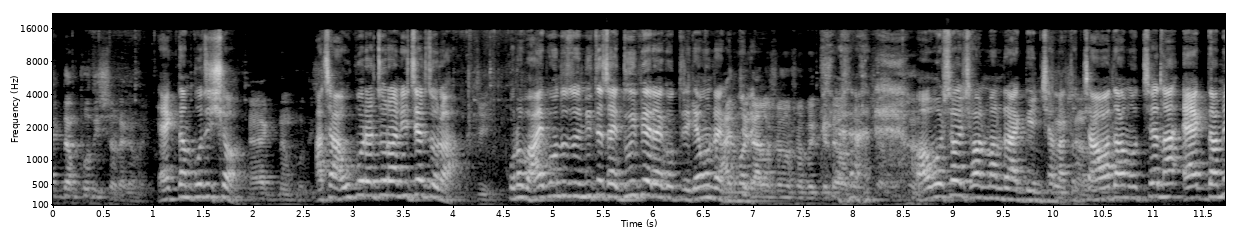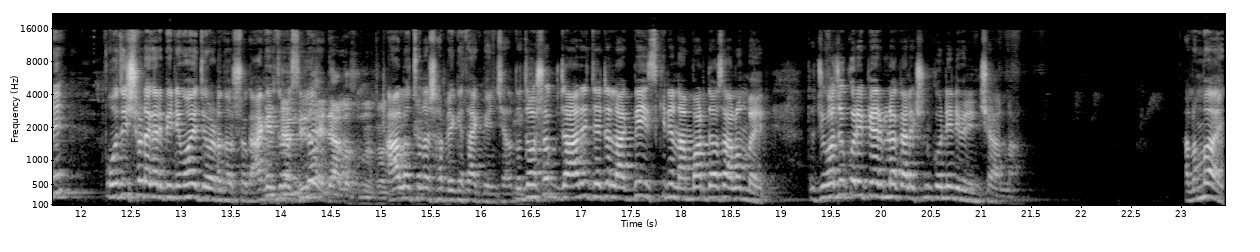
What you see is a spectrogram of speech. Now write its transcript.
একদম পঁচিশশো টাকা ভাই। একদম আচ্ছা উপরের জোড়া নিচের জোড়া? কোনো ভাই বন্ধু যদি নিতে চায় দুই পেয়ার একত্রে কেমন রাখবেন আলোচনা। অবশ্যই সম্মান রাখবে ইনশাল্লাহ তো চাওয়া দাম হচ্ছে না একদমই পঁচিশশো টাকার বিনিময়ে জোড়াটা দর্শক আগের জোড়া ছিল আলোচনা সাপেক্ষে থাকবে ইনশাআল্লাহ। তো দর্শক যারই যেটা লাগবে স্ক্রিনে নাম্বার দেওয়া আছে আলম ভাইয়ের। তো যোগাযোগ করে পেয়ারগুলো কালেকশন করে নিয়ে নেবেন ইনশাআল্লাহ। আলম ভাই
